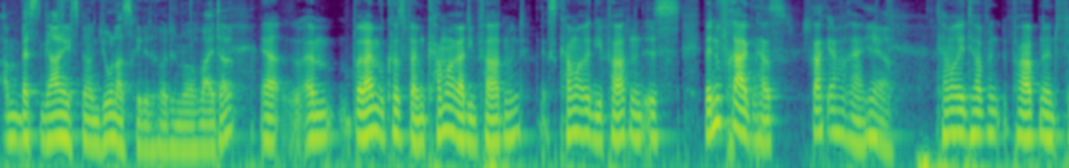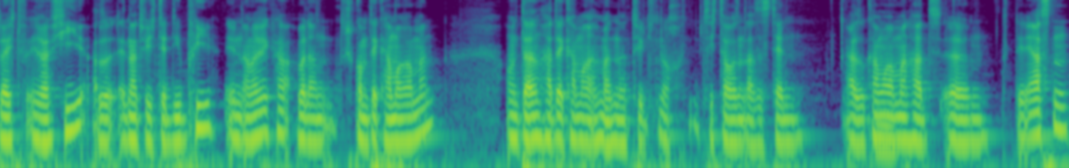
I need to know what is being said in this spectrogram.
am besten gar nichts mehr und Jonas redet heute nur noch weiter. Ja, ähm, bleiben wir kurz beim Kameradepartment. Das Kameradepartment ist, wenn du Fragen hast, frag einfach rein. Ja. Kameradepartment vielleicht Hierarchie, also äh, natürlich der DP in Amerika, aber dann kommt der Kameramann und dann hat der Kameramann natürlich noch zigtausend Assistenten. Also Kameramann hat ähm, den ersten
